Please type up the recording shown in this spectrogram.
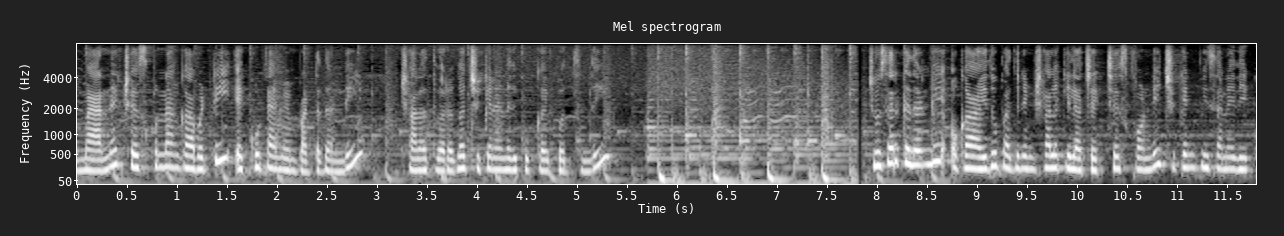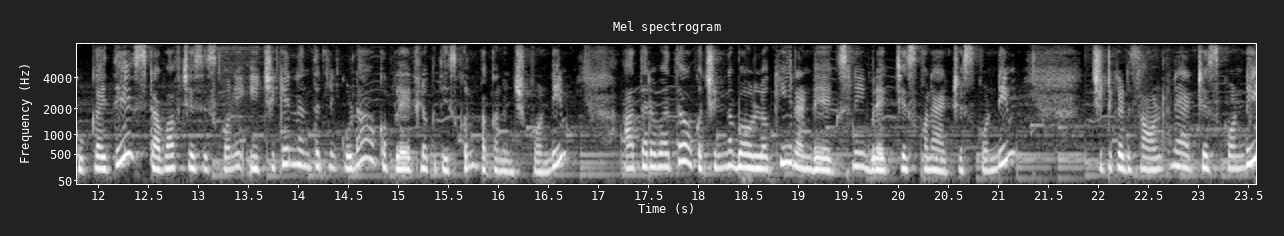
మ్యారినేట్ చేసుకున్నాం కాబట్టి ఎక్కువ టైం ఏం పట్టదండి. చాలా త్వరగా చికెన్ అనేది కుక్ అయిపోతుంది. చూసారు కదండి? ఒక ఐదు పది నిమిషాలకి ఇలా చెక్ చేసుకోండి. చికెన్ పీస్ అనేది కుక్ అయితే స్టవ్ ఆఫ్ చేసేసుకొని ఈ చికెన్ అంతటిని కూడా ఒక ప్లేట్లోకి తీసుకొని పక్కన ఉంచుకోండి. ఆ తర్వాత ఒక చిన్న బౌల్లోకి రెండు ఎగ్స్ని బ్రేక్ చేసుకొని యాడ్ చేసుకోండి. చిటికెడు సాల్ట్ని యాడ్ చేసుకోండి.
